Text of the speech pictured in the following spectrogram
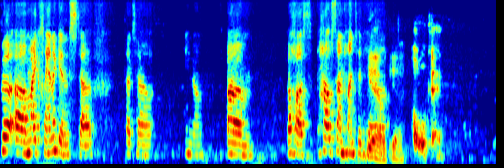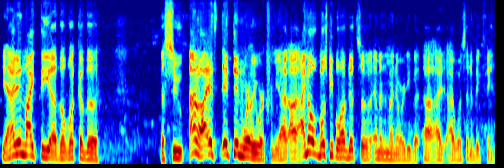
the uh, Mike Flanagan stuff. That's how, you know, um, the house House on Haunted Hill. Yeah, yeah. Oh okay. Yeah, and I didn't like the uh, the look of the the suit. I don't know. It it didn't really work for me. I I, I know most people loved it, so I'm in the minority, but uh, I I wasn't a big fan.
